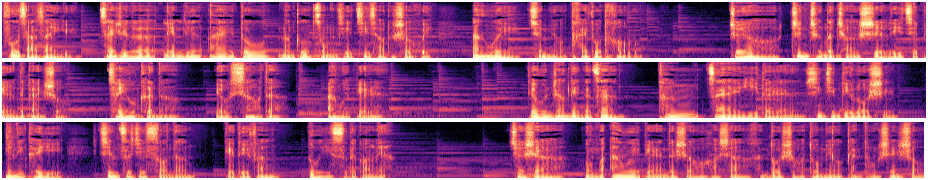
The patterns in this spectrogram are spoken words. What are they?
复杂在于。在这个连恋爱都能够总结技巧的社会，安慰却没有太多套路。只有真诚的尝试理解别人的感受，才有可能有效的安慰别人。给文章点个赞。当在意的人心情低落时，愿你可以尽自己所能，给对方多一丝的光亮。确实啊，我们安慰别人的时候，好像很多时候都没有感同身受。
